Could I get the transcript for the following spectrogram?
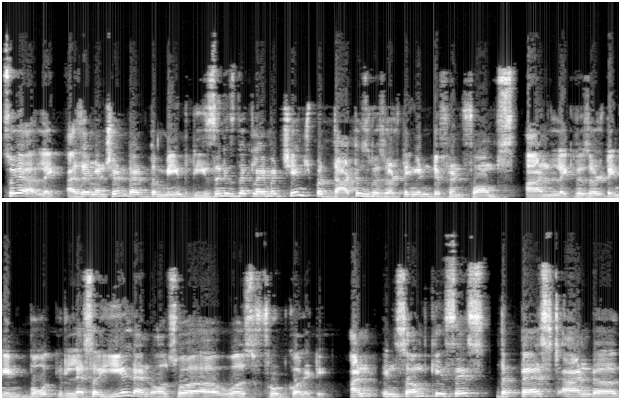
So yeah like as i mentioned that the main reason is the climate change but that is resulting in different forms and like resulting in both lesser yield and also a worse fruit quality and in some cases the pest and uh,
